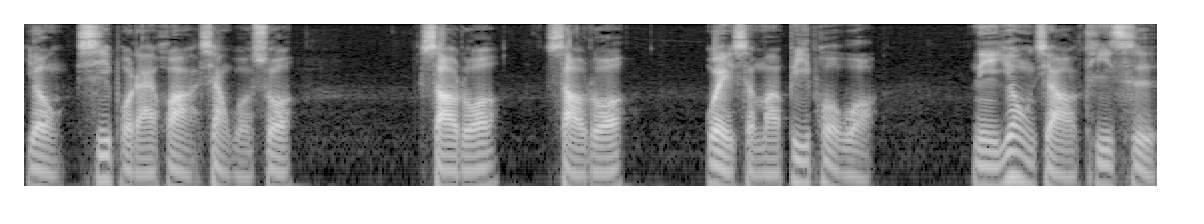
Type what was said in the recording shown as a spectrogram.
用希伯来话向我说：“扫罗，扫罗，为什么逼迫我？你用脚踢刺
